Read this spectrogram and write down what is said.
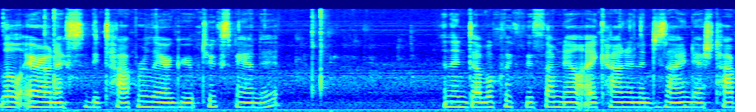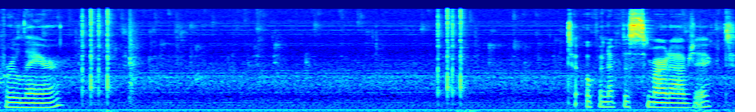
little arrow next to the topper layer group to expand it. And then double click the thumbnail icon in the design dash topper layer. Open up the smart object.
